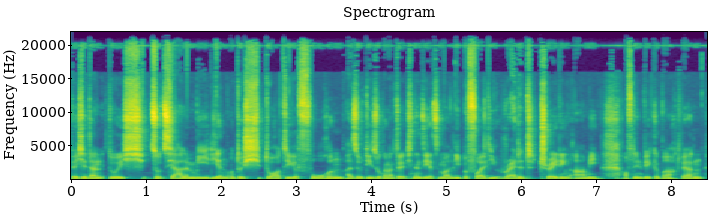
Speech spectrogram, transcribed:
welche dann durch soziale Medien und durch dortige Foren, also die sogenannte, ich nenne sie jetzt immer liebevoll die Reddit Trading Army, auf den Weg gebracht werden.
